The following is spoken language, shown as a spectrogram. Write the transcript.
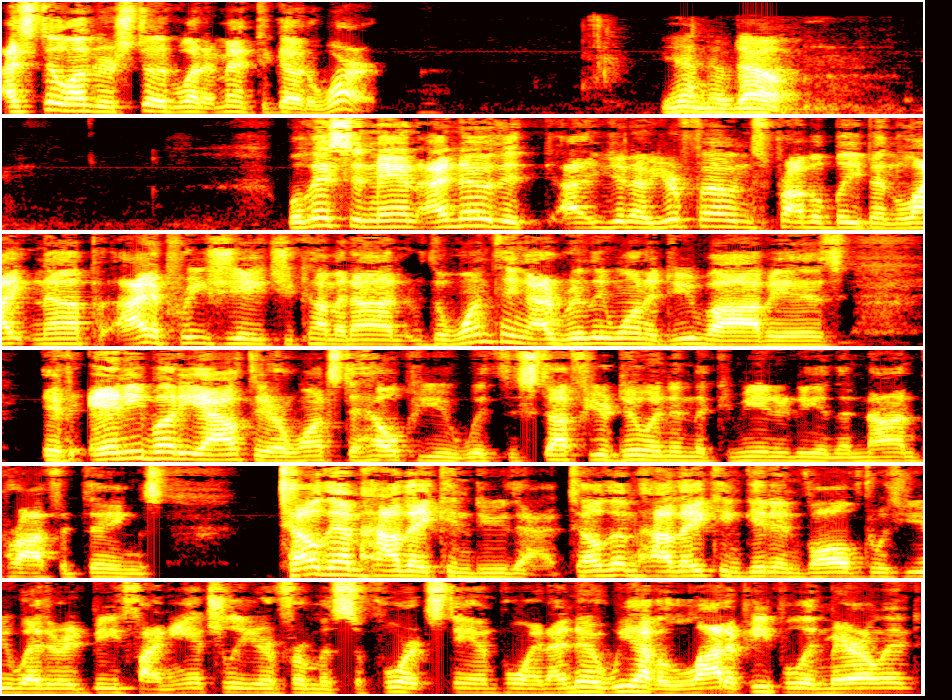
I still understood what it meant to go to work. Yeah, no doubt. Well, listen, man, I know that uh, you know your phone's probably been lighting up. I appreciate you coming on. The one thing I really want to do, Bob, is if anybody out there wants to help you with the stuff you're doing in the community and the nonprofit things, tell them how they can do that. Tell them how they can get involved with you, whether it be financially or from a support standpoint. I know we have a lot of people in Maryland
